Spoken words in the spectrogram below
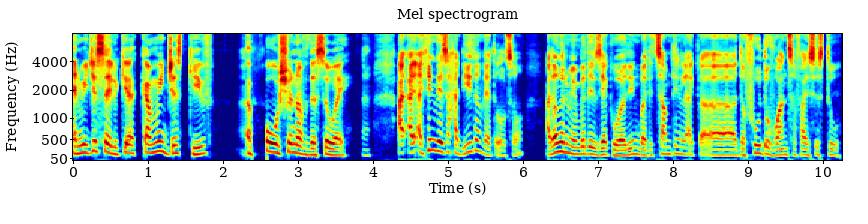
and we just say, look here, can we just give a portion of this away? Uh, I, I- I think there's a hadith on that also. I don't remember the exact wording, but it's something like uh, the food of one suffices two,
